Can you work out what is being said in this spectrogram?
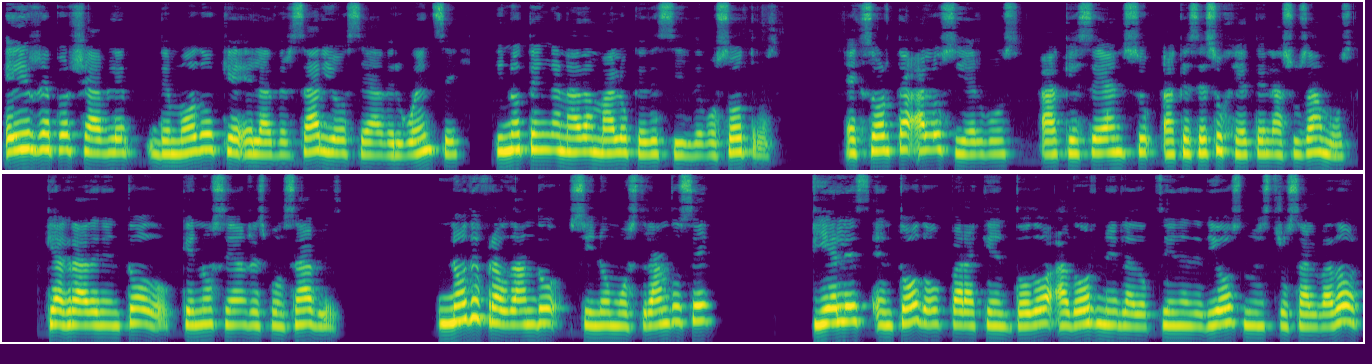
e irreprochable, de modo que el adversario se avergüence y no tenga nada malo que decir de vosotros. Exhorta a los siervos a que sean a que se sujeten a sus amos, que agraden en todo, que no sean responsables, no defraudando, sino mostrándose fieles en todo, para que en todo adorne la doctrina de Dios nuestro Salvador.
